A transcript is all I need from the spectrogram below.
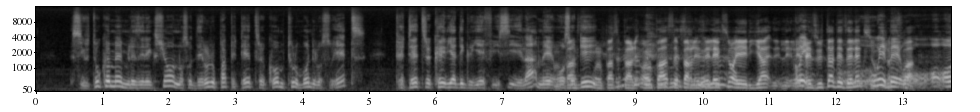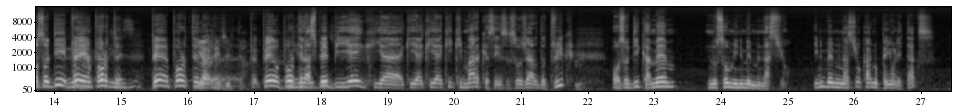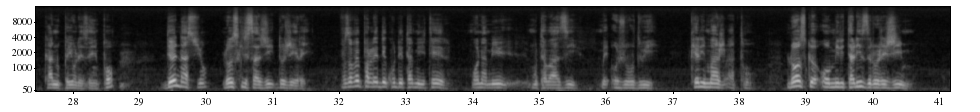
Surtout que même les élections ne se déroulent pas peut-être comme tout le monde le souhaite. Peut-être qu'il y a des griefs ici et là, mais on, se passe, dit... on passe par les, on passe par les élections et il y a les, les Oui. résultats des élections. Oui, mais on, on se dit, peu importe, peu importe, peu, peu importe l'aspect billet qui, a, qui, a, qui, a- qui, qui marque ce, ce genre de truc, on se dit quand même, nous sommes une même nation. Une même nation quand nous payons les taxes, quand nous payons les impôts. Deux nations lorsqu'il s'agit de gérer. Vous avez parlé des coups d'État militaires, mon ami Moutabazi, mais aujourd'hui, quelle image a-t-on? Lorsque on militarise le régime,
